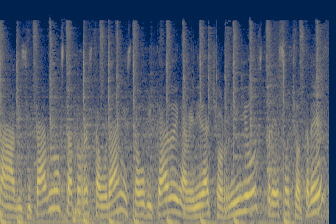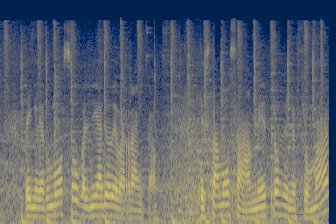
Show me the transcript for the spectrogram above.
a visitarnos. Tato Restaurant está ubicado en Avenida Chorrillos 383 en el hermoso balneario de Barranca. Estamos a metros de nuestro mar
